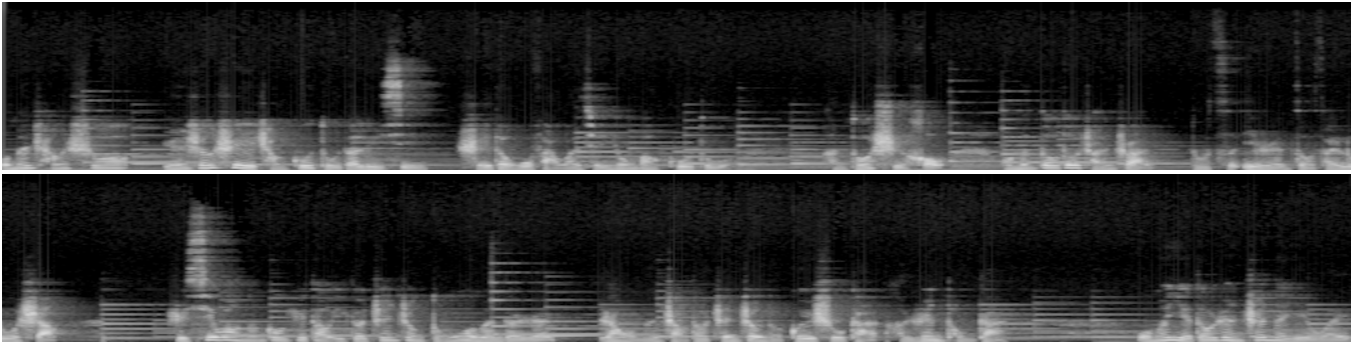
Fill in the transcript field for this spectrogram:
我们常说，人生是一场孤独的旅行，谁都无法完全拥抱孤独。很多时候，我们兜兜转转，独自一人走在路上，只希望能够遇到一个真正懂我们的人，让我们找到真正的归属感和认同感。我们也都认真的以为，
